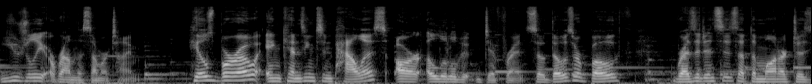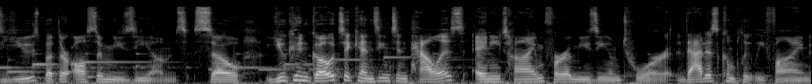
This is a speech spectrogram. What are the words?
usually around the summertime. Hillsborough and Kensington Palace are a little bit different. So, those are both residences that the monarch does use, but they're also museums. So, you can go to Kensington Palace anytime for a museum tour. That is completely fine,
